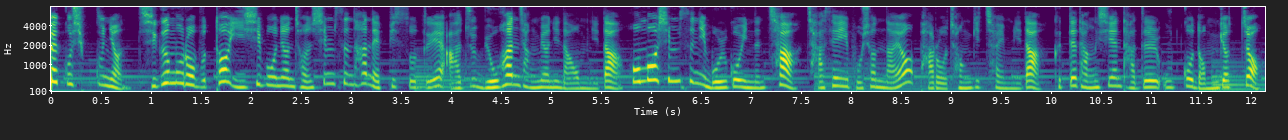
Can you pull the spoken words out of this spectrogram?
1999년, 지금으로부터 25년 전 심슨 한 에피소드에 아주 묘한 장면이 나옵니다. 호머 심슨이 몰고 있는 차, 자세히 보셨나요? 바로 전기차입니다. 그때 당시엔 다들 웃고 넘겼죠?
